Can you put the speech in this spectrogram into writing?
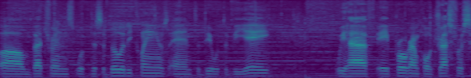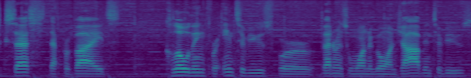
um, veterans with disability claims and to deal with the VA. We have a program called Dress for Success that provides clothing for interviews for veterans who want to go on job interviews.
